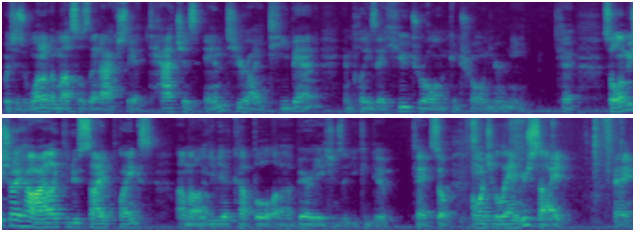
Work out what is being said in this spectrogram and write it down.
which is one of the muscles that actually attaches into your IT band and plays a huge role in controlling your knee. Okay, so let me show you how I like to do side planks. Um, I'll give you a couple uh, variations that you can do. Okay, so I want you to lay on your side, okay?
